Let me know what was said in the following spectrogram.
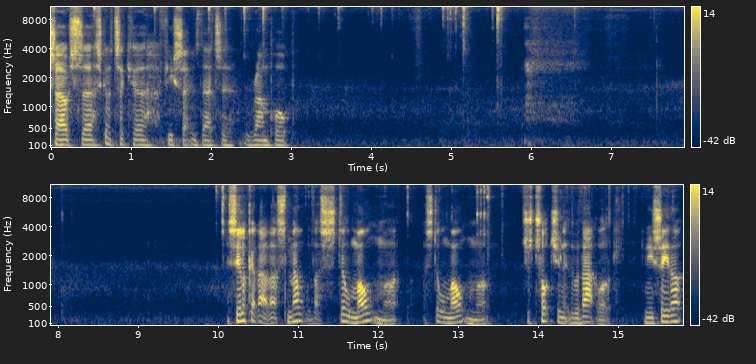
So it's, uh, it's going to take a few seconds there to ramp up. See, look at that. That's melt. That's still molten. That. Still molten. That. Just touching it with that. Look. Can you see that?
